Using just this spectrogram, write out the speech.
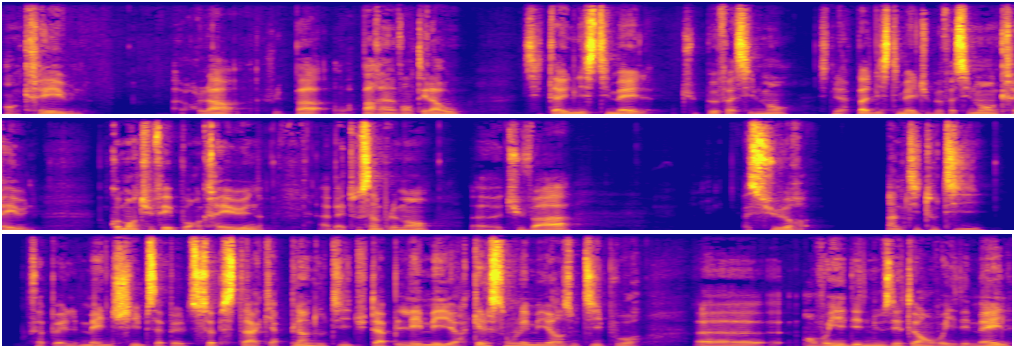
en créer une. Alors là, je vais pas, on va pas réinventer la roue. Si tu as une liste email, tu peux facilement, si tu n'as pas de liste email, tu peux facilement en créer une. Comment tu fais pour en créer une? Ah bah, Tout simplement, euh, tu vas sur un petit outil ça s'appelle Mainship, ça s'appelle Substack, il y a plein d'outils, tu tapes les meilleurs, quels sont les meilleurs outils pour euh, envoyer des newsletters, envoyer des mails,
